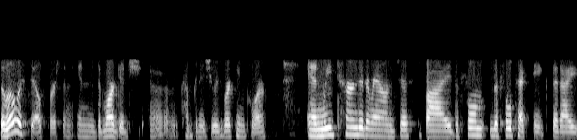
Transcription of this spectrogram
the lowest salesperson in the mortgage uh, company she was working for and we turned it around just by the full the full technique that I,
